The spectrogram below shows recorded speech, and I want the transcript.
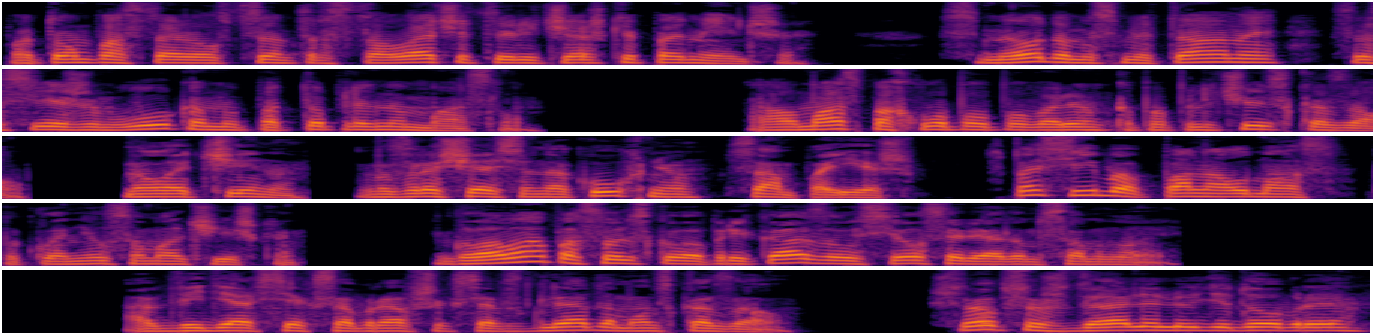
Потом поставил в центр стола четыре чашки поменьше, с медом и сметаной, со свежим луком и подтопленным маслом. Алмаз похлопал поваренка по плечу и сказал. — Молодчина, возвращайся на кухню, сам поешь. — Спасибо, пан Алмаз, — поклонился мальчишка. Глава посольского приказа уселся рядом со мной. Обведя всех собравшихся взглядом, он сказал. — Что обсуждали люди добрые?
